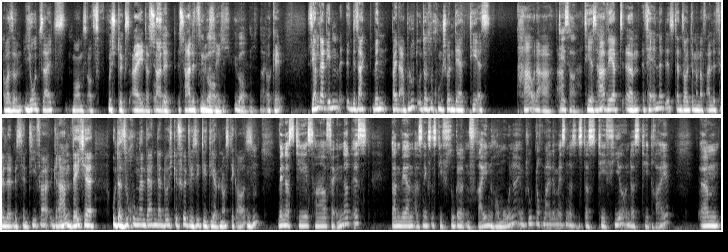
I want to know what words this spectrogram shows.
Aber so ein Jodsalz morgens aufs Frühstücksei, das schadet, schadet zumindest überhaupt nicht. nicht. Überhaupt nicht, nein. Okay. Sie haben gerade eben gesagt, wenn bei der Blutuntersuchung schon der TSH oder A, TSH, TSH-Wert ähm, verändert ist, dann sollte man auf alle Fälle ein bisschen tiefer graben. Mhm. Welche Untersuchungen werden dann durchgeführt? Wie sieht die Diagnostik aus? Mhm. Wenn das TSH verändert ist, dann werden als nächstes die sogenannten freien Hormone im Blut nochmal gemessen. Das ist das T4 und das T3. Ähm,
